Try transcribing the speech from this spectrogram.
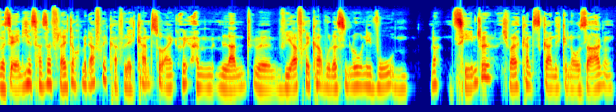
was ähnliches hast du vielleicht auch mit Afrika. Vielleicht kannst du eigentlich im Land äh, wie Afrika, wo das Lohnniveau im ne, ein Zehntel, ich weiß, kann es gar nicht genau sagen,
